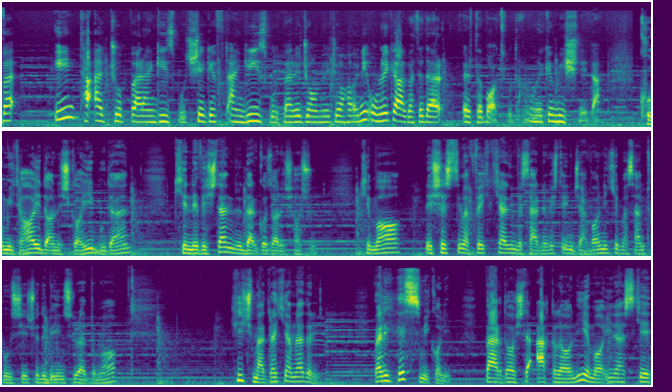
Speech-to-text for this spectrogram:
و این تعجب برانگیز بود شگفت انگیز بود برای جامعه جهانی. اونایی که البته در ارتباط بودن اونایی که میشنیدن. کمیته های دانشگاهی بودند که نوشتن در گزارش هاشون که ما نشستیم و فکر کردیم به سرنوشت این جوانی که مثلا توصیه شده به این صورت به ما هیچ مدرکی هم نداریم. ولی حس می‌کنیم. برداشت اقلانی ما این است که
